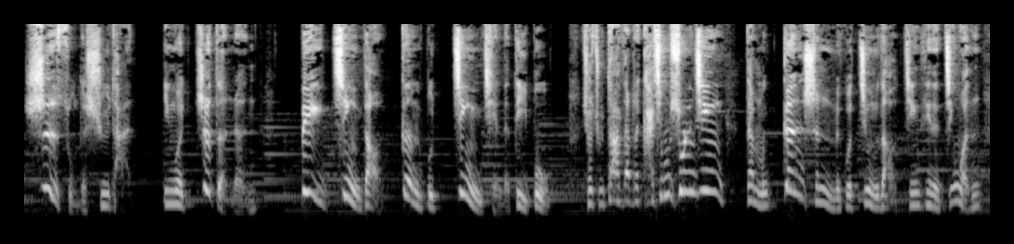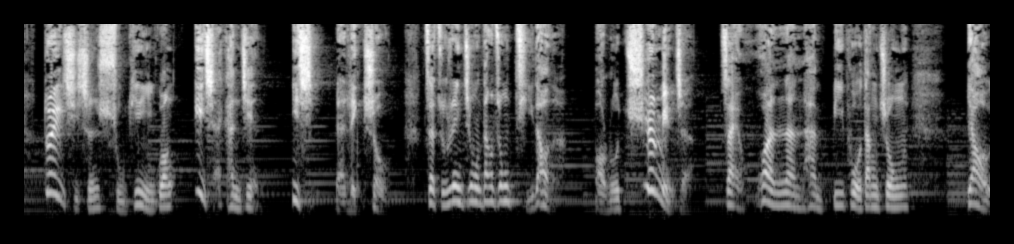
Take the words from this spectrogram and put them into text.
世俗的虚谈。因为这等人必进到更不敬虔的地步，求主大大的开启我们属灵经，让我们更深的能够进入到今天的经文，对齐神属天的眼光，一起来看见，一起来领受。在昨天经文当中提到的，保罗劝勉着在患难和逼迫当中，要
